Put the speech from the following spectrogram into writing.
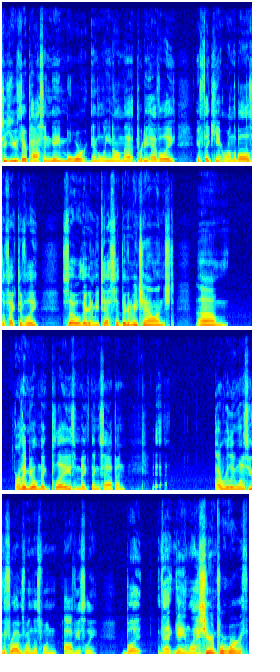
to use their passing game more and lean on that pretty heavily if they can't run the balls effectively. So they're going to be tested. They're going to be challenged. Um, are they going to be able to make plays and make things happen? I really want to see the Frogs win this one, obviously. But that game last year in Fort Worth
